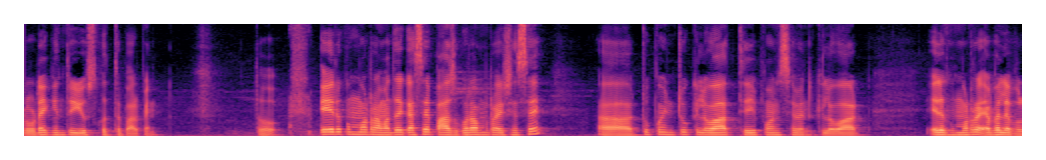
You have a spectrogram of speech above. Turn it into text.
লোডে কিন্তু ইউজ করতে পারবেন। তো এরকম মোটর আমাদের কাছে পাঁচ ঘোড়া মোটর এসেছে। Two point two kilowatt three point seven kilowatt এরকম মোটর অ্যাভেলেবল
